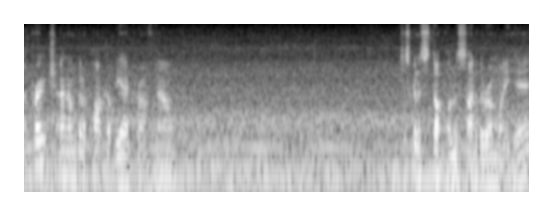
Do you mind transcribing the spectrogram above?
approach, and I'm gonna park up the aircraft now. Just gonna stop on the side of the runway here.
